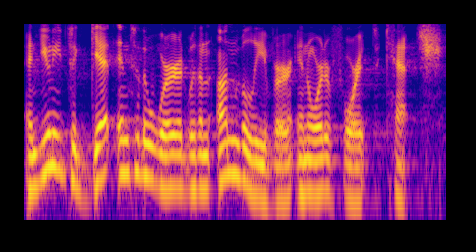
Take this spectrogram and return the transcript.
and you need to get into the Word with an unbeliever in order for it to catch.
